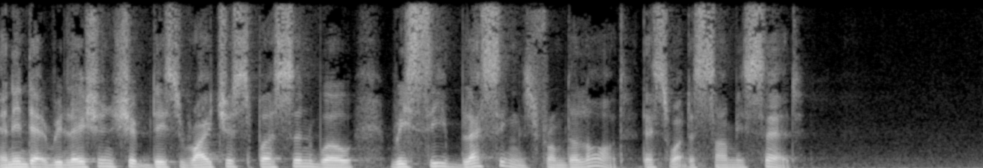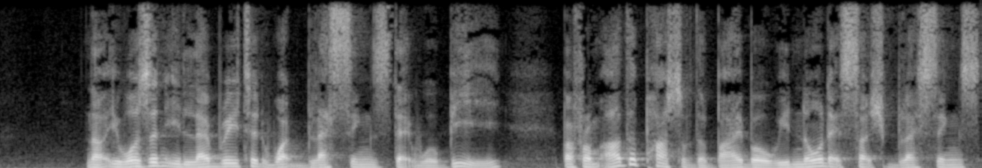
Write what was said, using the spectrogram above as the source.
And in that relationship, this righteous person will receive blessings from the Lord. That's what the psalmist said. Now, it wasn't elaborated what blessings that will be, but from other parts of the Bible, we know that such blessings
